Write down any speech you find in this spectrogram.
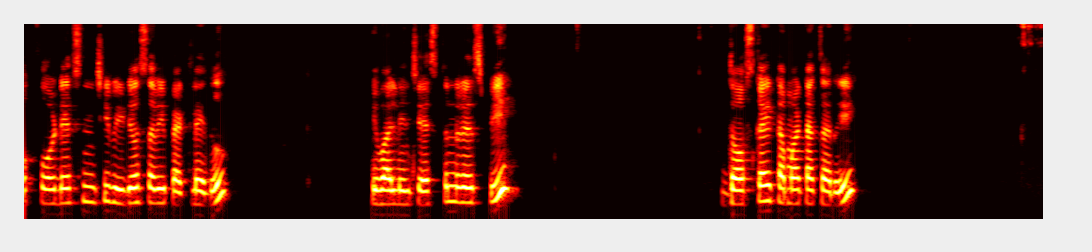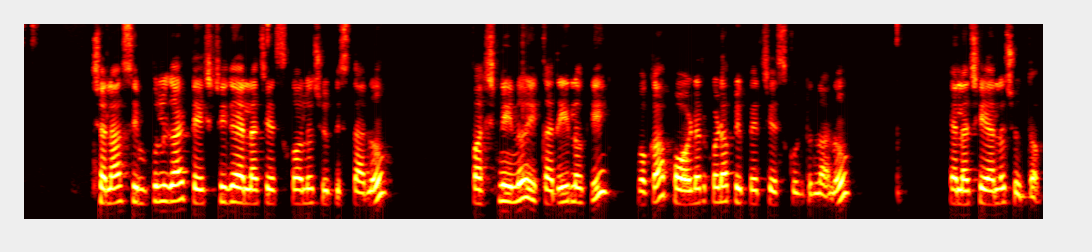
ఒక ఫోర్ డేస్ నుంచి వీడియోస్ అవి పెట్టలేదు. ఇవాళ నేను చేస్తున్న రెసిపీ దోసకాయ టమాటా కర్రీ. చాలా సింపుల్గా టేస్టీగా ఎలా చేసుకోవాలో చూపిస్తాను. ఫస్ట్ నేను ఈ కర్రీలోకి ఒక పౌడర్ కూడా ప్రిపేర్ చేసుకుంటున్నాను. ఎలా చేయాలో చూద్దాం.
